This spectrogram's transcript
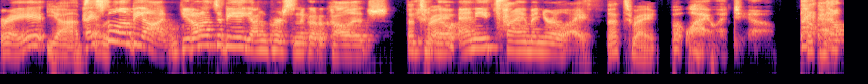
right? yeah, High school and beyond. You don't have to be a young person to go to college. That's right. go any time in your life. That's right. But why would you? Okay. Don't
